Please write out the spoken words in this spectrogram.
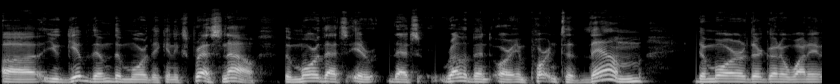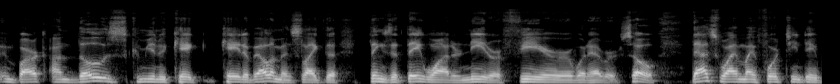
uh, you give them, the more they can express. Now, the more that's ir- that's relevant or important to them, the more they're going to want to embark on those communicative elements, like the things that they want or need or fear or whatever. So that's why my 14 day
